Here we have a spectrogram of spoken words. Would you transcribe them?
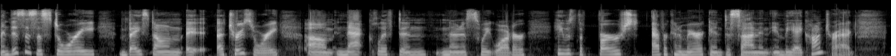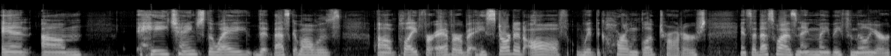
And this is a story based on a, a true story. Um, Nat Clifton, known as Sweetwater, he was the first African American to sign an NBA contract. And um, he changed the way that basketball was uh, played forever, but he started off with the Harlem Globetrotters. And so that's why his name may be familiar.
